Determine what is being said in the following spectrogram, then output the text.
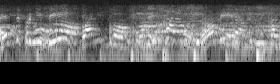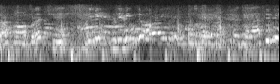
Ještě první vy, planico. Robi. Tak mám brečí. Ty mi, ty mi to. Ty mi,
